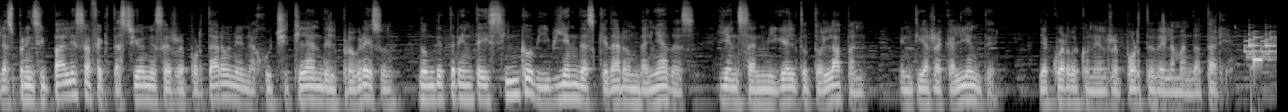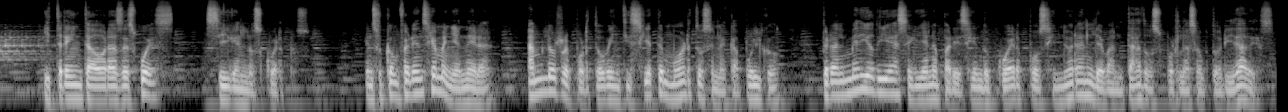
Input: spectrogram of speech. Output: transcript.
las principales afectaciones se reportaron en Ajuchitlán del Progreso, donde 35 viviendas quedaron dañadas, y en San Miguel Totolapan, en Tierra Caliente, de acuerdo con el reporte de la mandataria. Y 30 horas después, siguen los cuerpos. En su conferencia mañanera, AMLO reportó 27 muertos en Acapulco, pero al mediodía seguían apareciendo cuerpos y no eran levantados por las autoridades.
